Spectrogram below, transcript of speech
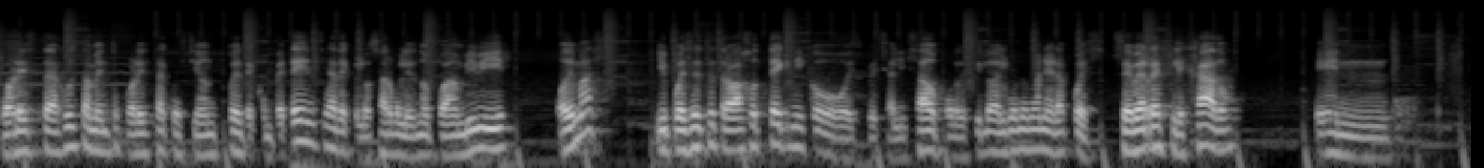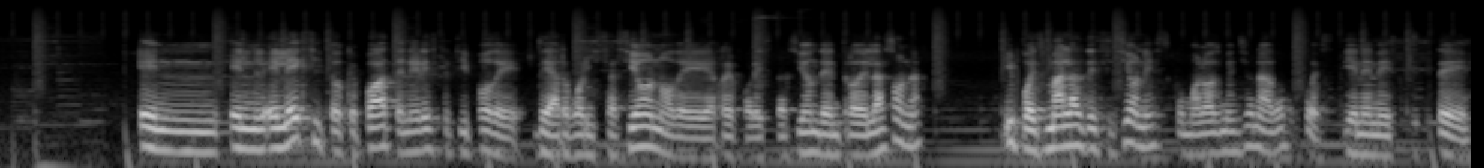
Por esta, justamente por esta cuestión pues de competencia, de que los árboles no puedan vivir o demás. Y pues este trabajo técnico o especializado, por decirlo de alguna manera, pues se ve reflejado en, en, el éxito que pueda tener este tipo de, arborización o de reforestación dentro de la zona. Y pues malas decisiones, como lo has mencionado, pues tienen este,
